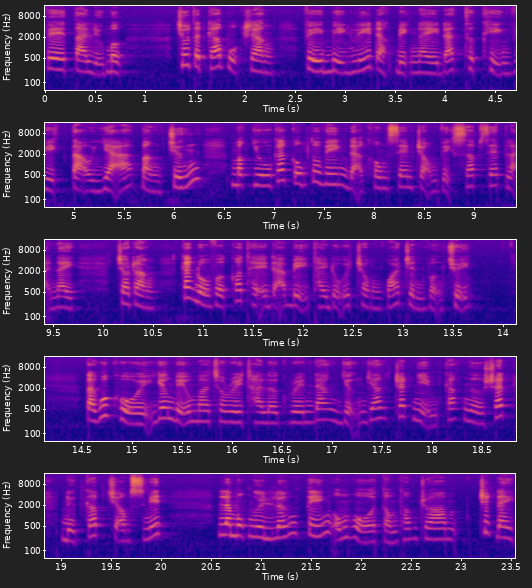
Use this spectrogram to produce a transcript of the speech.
về tài liệu mật Chủ tịch cáo buộc rằng vị biện lý đặc biệt này đã thực hiện việc tạo giả bằng chứng, mặc dù các công tố viên đã không xem trọng việc sắp xếp lại này, cho rằng các đồ vật có thể đã bị thay đổi trong quá trình vận chuyển. Tại Quốc hội, dân biểu Marjorie Taylor Greene đang dẫn dắt trách nhiệm các ngân sách được cấp cho ông Smith. Là một người lớn tiếng ủng hộ Tổng thống Trump, trước đây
